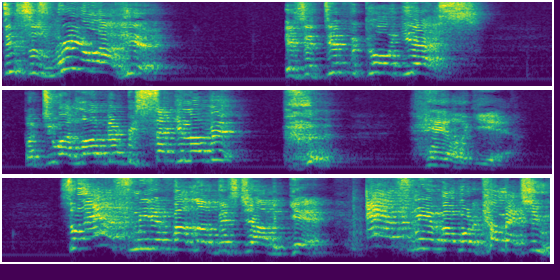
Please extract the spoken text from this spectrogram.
This is real out here. Is it difficult? Yes. But do I love every second of it? Hell yeah. So ask me if I love this job again. Ask me if I want to come at you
